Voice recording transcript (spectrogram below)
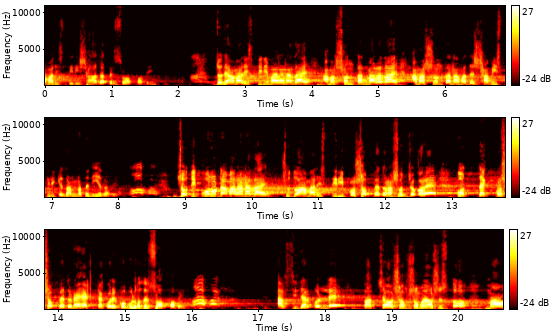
আমার স্ত্রী শাহাদাতের সওয়াব পাবে। যদি আমার স্ত্রী মারা না যায়, আমার সন্তান মারা যায়, আমার সন্তান আমাদের স্বামী স্ত্রীকে জান্নাতে নিয়ে যাবে। যদি কোনোটা মারা না যায়, শুধু আমার স্ত্রী প্রসব বেদনা সহ্য করে, প্রত্যেক প্রসব বেদনা একটা করে কবুল হদের সব পাবে। আর সিজার করলে বাচ্চাও সব সময় অসুস্থ, মাও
